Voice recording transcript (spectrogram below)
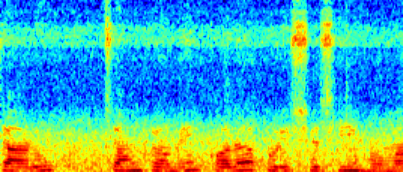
চারু, চংক্রমে কদা পরিষ্যসি হোমা,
